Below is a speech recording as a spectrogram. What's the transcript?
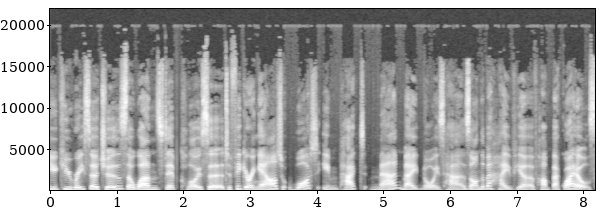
UQ researchers are one step closer to figuring out what impact man made noise has on the behaviour of humpback whales.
